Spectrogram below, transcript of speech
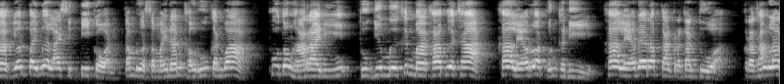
หากย้อนไปเมื่อหลายสิบปีก่อนตำรวจสมัยนั้นเขารู้กันว่า ผู้ต้องหารายนี้ถูกยืมมือขึ้นมาฆ่าเพื่อชาติ ฆ่าแล้วรอดพ้นคดีฆ่าแล้วได้รับการประกันตัว กระทั่งล่า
